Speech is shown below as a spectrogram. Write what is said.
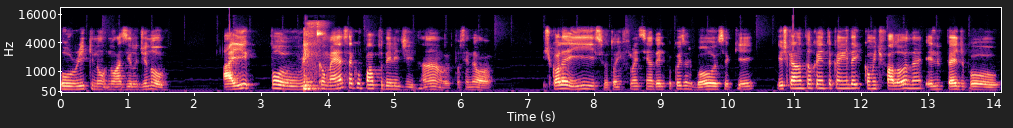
o Rick no, no asilo de novo. Aí, pô, o Rick começa com o papo dele de, não, eu tô sendo, ó, escola é isso, eu tô influenciando ele por coisas boas, isso aqui. E os caras não estão caindo, tão caindo, aí como a gente falou, né, ele pede pro,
